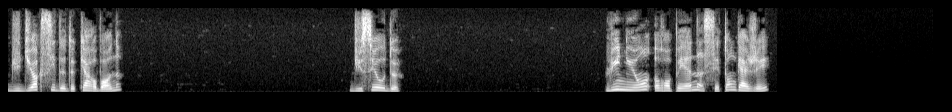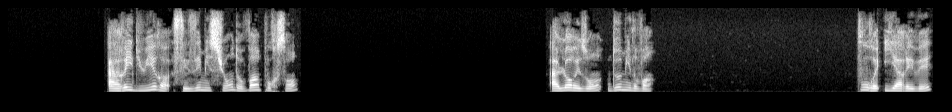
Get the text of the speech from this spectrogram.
du dioxyde de carbone du CO2. L'Union européenne s'est engagée à réduire ses émissions de 20% à l'horizon 2020. Pour y arriver,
